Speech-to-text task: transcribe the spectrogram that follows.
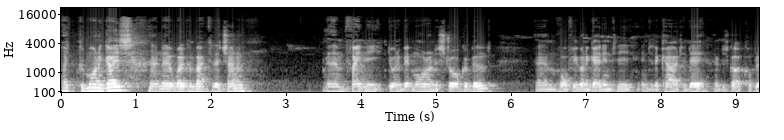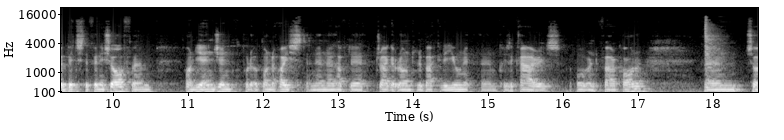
Hi, good morning guys and uh, welcome back to the channel. Um, finally doing a bit more on the stroker build. Um, hopefully going to get it into the, into the car today. I've just got a couple of bits to finish off um, on the engine, put it up on the hoist and then I'll have to drag it around to the back of the unit because um, the car is over in the far corner. Um, so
